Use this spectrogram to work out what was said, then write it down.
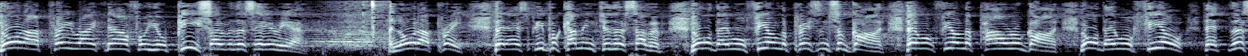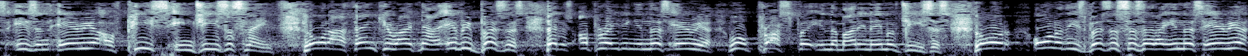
Lord, I pray right now for your peace over this area. And Lord, I pray that as people come into the suburb, Lord, they will feel the presence of God. They will feel the power of God. Lord, they will feel that this is an area of peace in Jesus' name. Lord, I thank you right now. Every business that is operating in this area will prosper in the mighty name of Jesus. Lord, all of these businesses that are in this area,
